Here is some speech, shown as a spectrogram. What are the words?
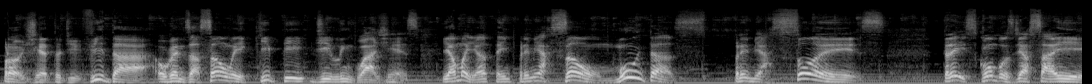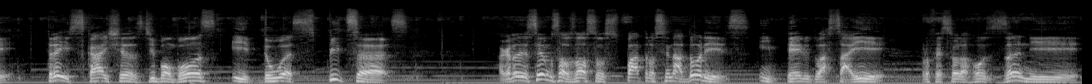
projeto de vida, organização equipe de linguagens. E amanhã tem premiação, muitas premiações. Três combos de açaí, três caixas de bombons e duas pizzas. Agradecemos aos nossos patrocinadores: Império do Açaí, Professora Rosane,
